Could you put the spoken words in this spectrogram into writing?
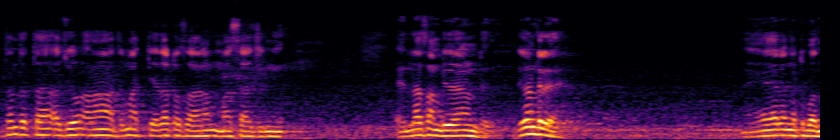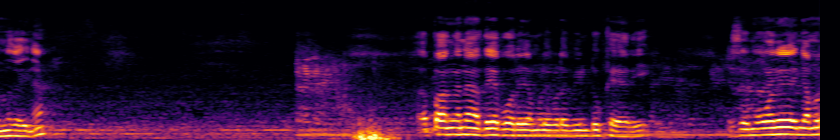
ഇതെന്താ അജോ? ആ അത് മറ്റേതാട്ടോ സാധനം മസാജിങ്. എല്ലാ സംവിധാനമുണ്ട് ഇത് കണ്ടില്ലേ? നേരെ അങ്ങോട്ട് വന്നു കഴിഞ്ഞാൽ അപ്പം അങ്ങനെ അതേപോലെ നമ്മളിവിടെ വീണ്ടും കയറി. പക്ഷെ മോന് നമ്മൾ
